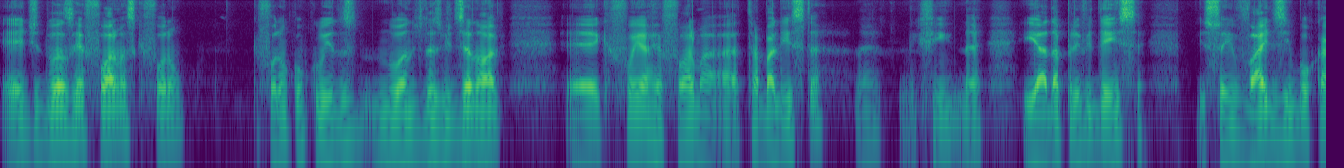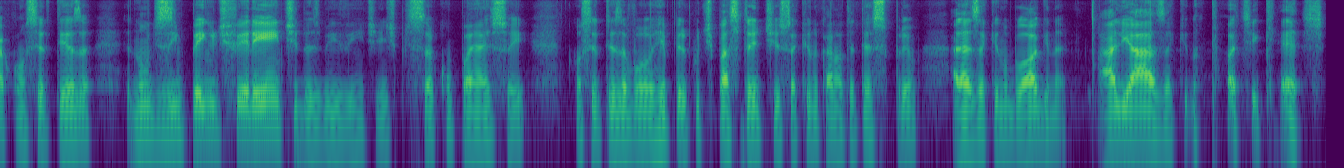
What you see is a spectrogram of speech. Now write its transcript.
é, de duas reformas que foram, que foram concluídas no ano de 2019, é, que foi a reforma trabalhista, né, enfim, né, e a da Previdência. Isso aí vai desembocar com certeza num desempenho diferente em 2020. A gente precisa acompanhar isso aí. Com certeza vou repercutir bastante isso aqui no canal TTS Supremo, aliás, aqui no blog, né? Aliás, aqui no podcast.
